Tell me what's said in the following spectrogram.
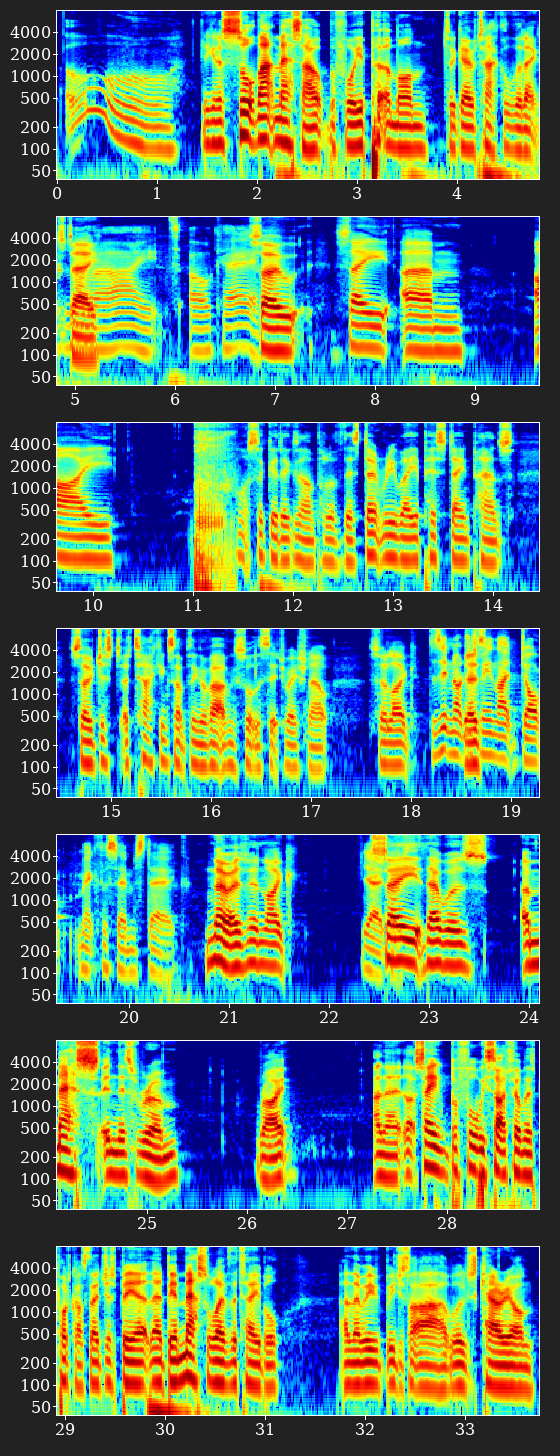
Oh. You're gonna sort that mess out before you put them on to go tackle the next day. Right. Okay. So, say um, I. What's a good example of this? Don't rewear your piss stained pants. So just attacking something without having to sort the situation out. So like Does it not just mean like don't make the same mistake? no, as in like Yeah. say there was a mess in this room, right? And then like say before we started filming this podcast, there'd just be a, there'd be a mess all over the table, and then we we just like ah we'll just carry on.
